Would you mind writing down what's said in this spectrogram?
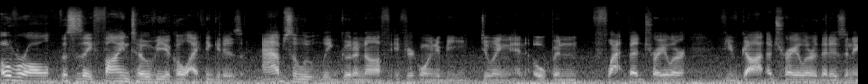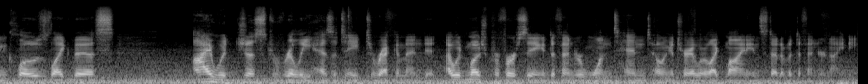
Overall, this is a fine tow vehicle. I think it is absolutely good enough if you're going to be doing an open flatbed trailer. If you've got a trailer that is an enclosed like this, I would just really hesitate to recommend it. I would much prefer seeing a Defender 110 towing a trailer like mine instead of a Defender 90.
